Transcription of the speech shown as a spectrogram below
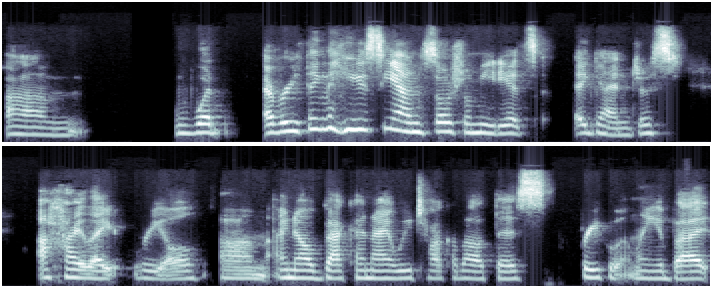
um, what everything that you see on social media, it's again just a highlight reel. Um, I know Becca and I we talk about this frequently, but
